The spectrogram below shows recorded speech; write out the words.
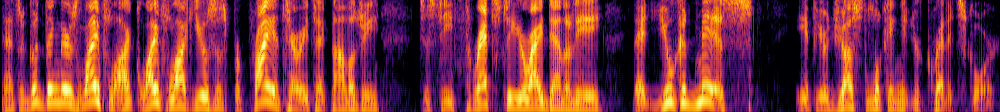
It's a good thing there's Lifelock. Lifelock uses proprietary technology to see threats to your identity that you could miss if you're just looking at your credit score.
